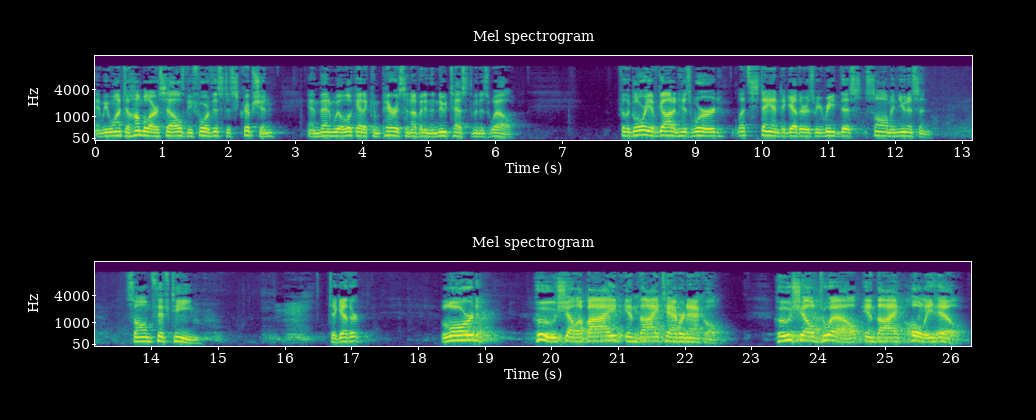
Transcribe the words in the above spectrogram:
And we want to humble ourselves before this description, and then we'll look at a comparison of it in the New Testament as well. For the glory of God and His Word, let's stand together as we read this psalm in unison. Psalm 15. Together. Lord, who shall abide in thy tabernacle? Who shall dwell in thy holy hill?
